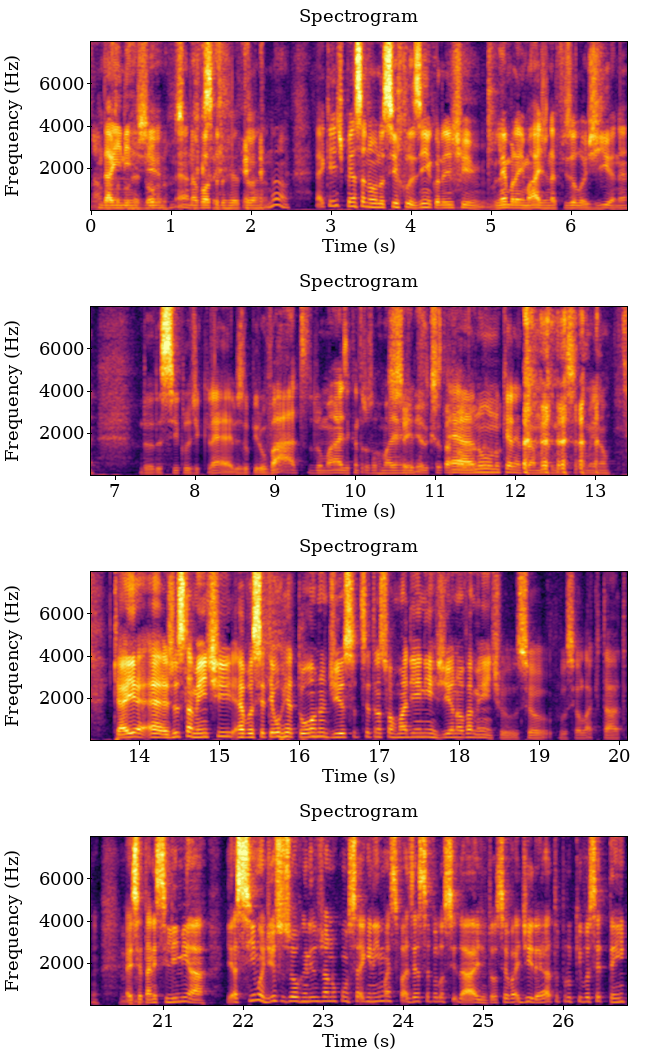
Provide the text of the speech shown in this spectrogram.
Na da energia. É, na volta do retorno. Não, é que a gente pensa no, no círculozinho, quando a gente lembra a imagem da fisiologia, né? Do, do ciclo de Krebs, do piruvato e tudo mais, e que é transformar em energia. Sei nem do que você está é, falando. Não, não, não quero entrar muito nisso também, não. Que aí é, é justamente é você ter o retorno disso de ser transformado em energia novamente, o seu, o seu lactato. Né? Uhum. Aí você está nesse limiar. E acima disso, o seu organismo já não consegue nem mais fazer essa velocidade. Então você vai direto para o que você tem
